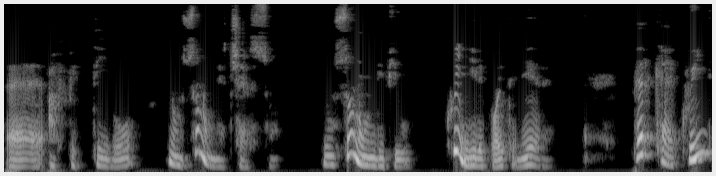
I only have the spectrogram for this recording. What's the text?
eh, affettivo, non sono un eccesso, non sono un di più, quindi le puoi tenere perché quindi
